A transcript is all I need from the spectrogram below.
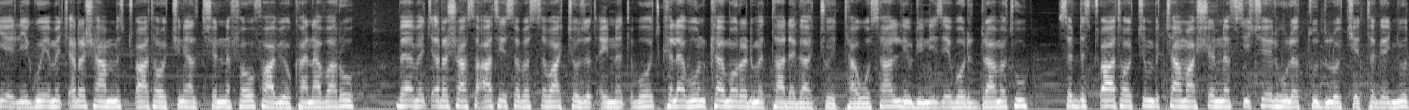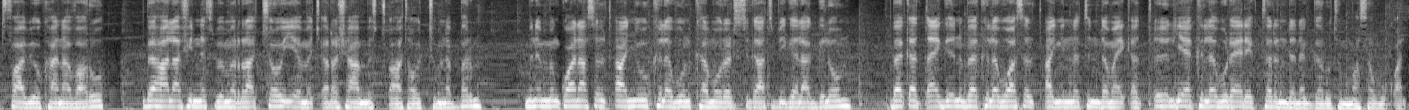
የሊጉ የመጨረሻ አምስት ጨዋታዎችን ያልተሸነፈው ፋቢዮ ካናቫሮ በመጨረሻ ሰዓት የሰበሰባቸው ዘጠኝ ነጥቦች ክለቡን ከመውረድ መታደጋቸው ይታወሳል። ዩዲኔዜ በውድድር ዓመቱ ስድስት ጨዋታዎችን ብቻ ማሸነፍ ሲችል ሁለቱ ድሎች የተገኙት ፋቢዮ ካናቫሮ በኃላፊነት በመራቸው የመጨረሻ አምስት ጨዋታዎችም ነበር። ምንም እንኳን አሰልጣኙ ክለቡን ከመውረድ ስጋት ቢገላግለውም በቀጣይ ግን በክለቡ አሰልጣኝነት እንደማይቀጥል የክለቡ ዳይሬክተር እንደነገሩትም አሳውቋል።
